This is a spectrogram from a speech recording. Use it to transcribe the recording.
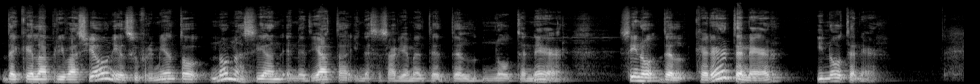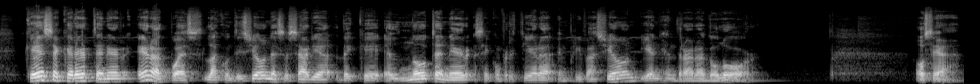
de que la privación y el sufrimiento no nacían inmediata y necesariamente del no tener, sino del querer tener y no tener que ese querer tener era pues la condición necesaria de que el no tener se convirtiera en privación y engendrara dolor. O sea,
